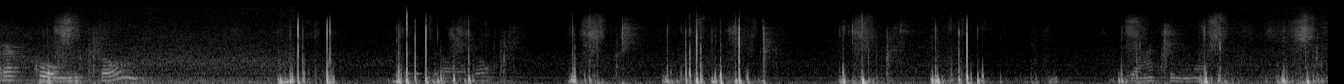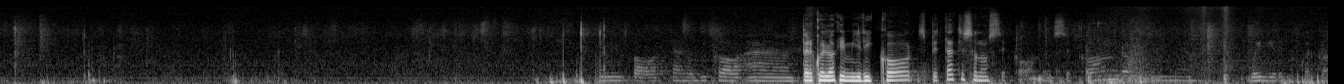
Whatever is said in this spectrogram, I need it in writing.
racconto importa, lo dico uh, per quello che mi ricordo. Aspettate solo un secondo, un secondo. Vuoi dire qualcosa?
